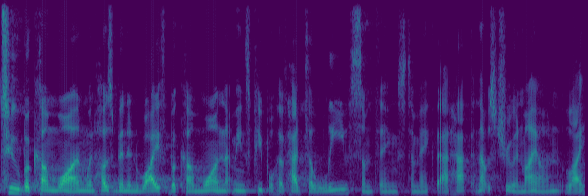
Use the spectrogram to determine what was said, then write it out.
two become one, when husband and wife become one, that means people have had to leave some things to make that happen. That was true in my own life.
